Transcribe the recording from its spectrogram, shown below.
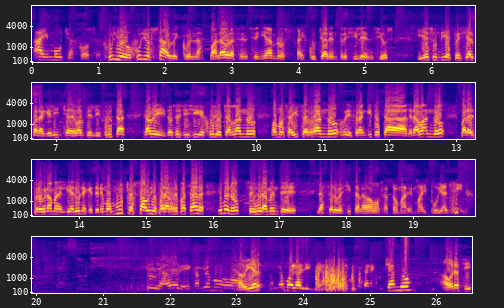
hay muchas cosas. Julio, Julio sabe con las palabras enseñarnos a escuchar entre silencios y es un día especial para que el hincha de Banfield disfruta. Javi, no sé si sigue Julio charlando, vamos a ir cerrando, eh, Franquito está grabando para el programa del día lunes que tenemos muchos audios para repasar y bueno, seguramente la cervecita la vamos a tomar en Maipú y Alcina. Sí, a ver, eh, cambiamos, Javier. cambiamos la línea. No sé si me están escuchando. Ahora sí.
